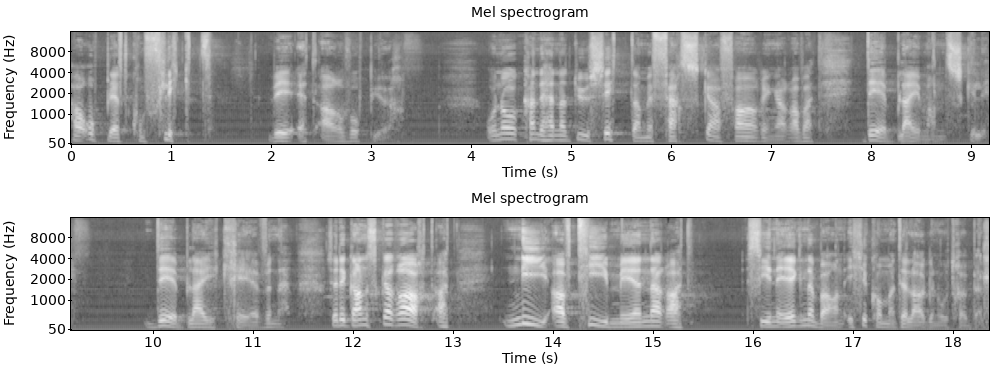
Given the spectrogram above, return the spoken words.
har opplevd konflikt ved et arveoppgjør. Og Nå kan det hende at du sitter med ferske erfaringer av at det ble vanskelig det ble krevende. Så det er ganske rart at ni av ti mener at sine egne barn ikke kommer til å lage noe trøbbel.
